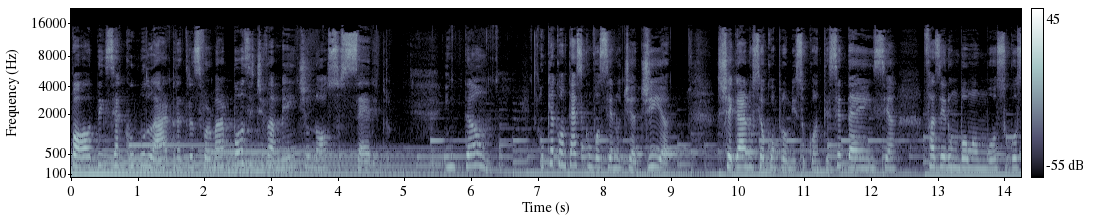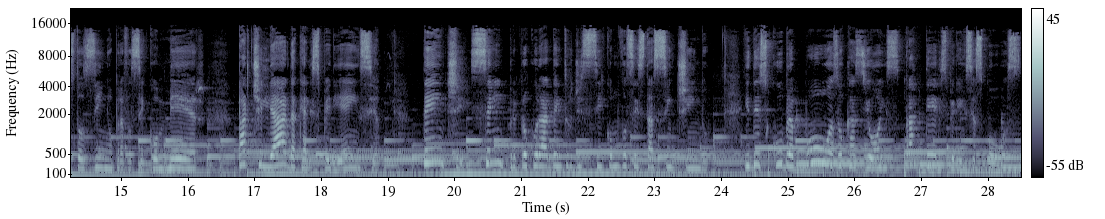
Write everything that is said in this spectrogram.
podem se acumular para transformar positivamente o nosso cérebro. Então, o que acontece com você no dia a dia? Chegar no seu compromisso com antecedência, fazer um bom almoço gostosinho para você comer, partilhar daquela experiência, tente sempre procurar dentro de si como você está se sentindo e descubra boas ocasiões para ter experiências boas.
